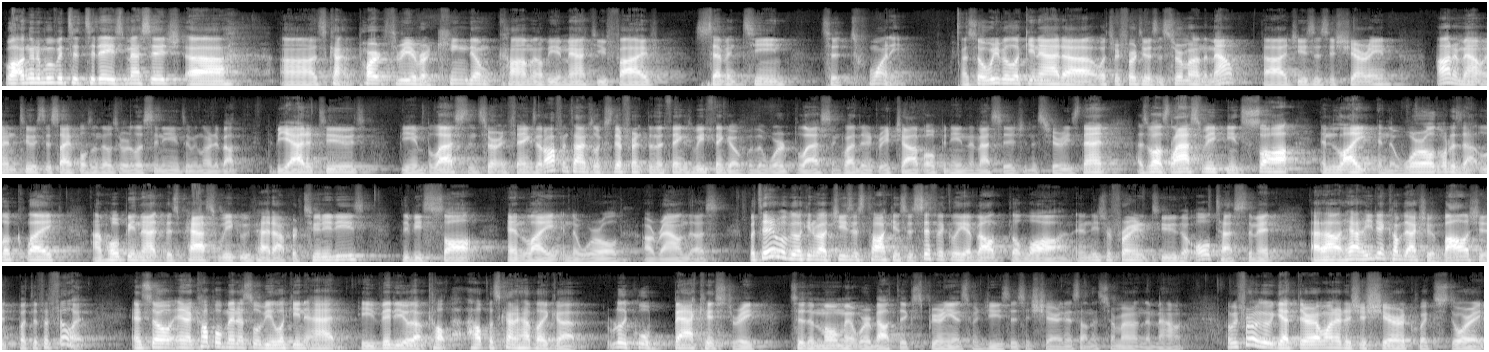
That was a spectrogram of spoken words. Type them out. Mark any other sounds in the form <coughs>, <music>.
Well, I'm going to move into today's message. Uh, uh, it's kind of part three of our Kingdom Come. It'll be in Matthew 5, 17 to 20. And so we've been looking at uh, what's referred to as the Sermon on the Mount. Uh, Jesus is sharing on a mountain to his disciples and those who are listening. So we learned about the Beatitudes, being blessed in certain things that oftentimes looks different than the things we think of with the word blessed. And Glenn did a great job opening the message in the series then, as well as last week being salt and light in the world. What does that look like? I'm hoping that this past week we've had opportunities to be salt and light in the world around us. But today we'll be looking about Jesus talking specifically about the law, and he's referring to the Old Testament about how he didn't come to actually abolish it, but to fulfill it. And so, in a couple minutes, we'll be looking at a video that will help us kind of have like a really cool back history to the moment we're about to experience when Jesus is sharing this on the Sermon on the Mount. But before we get there, I wanted to just share a quick story.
